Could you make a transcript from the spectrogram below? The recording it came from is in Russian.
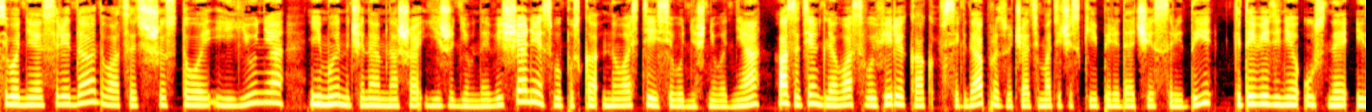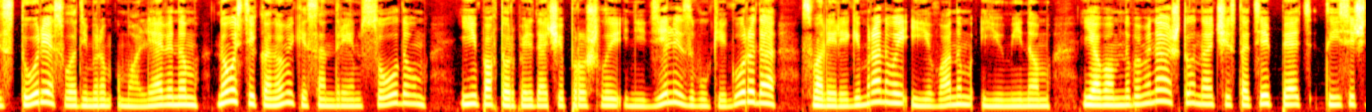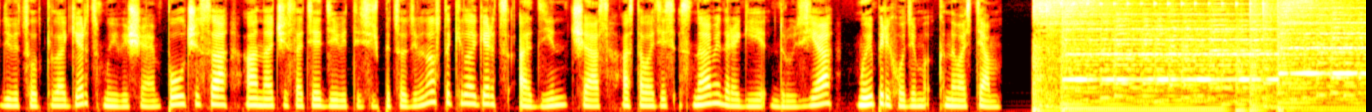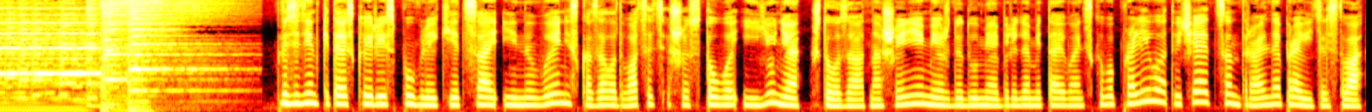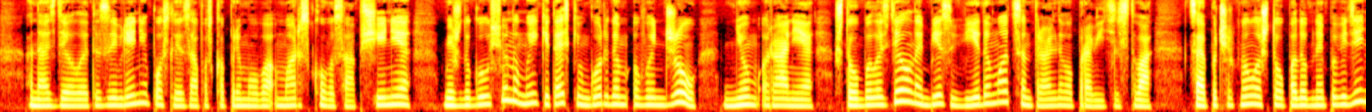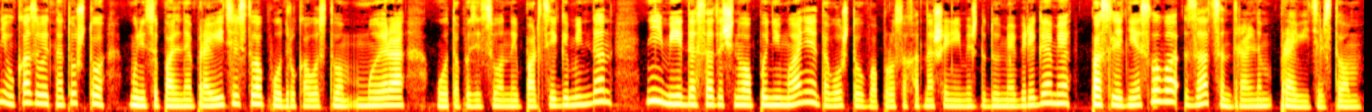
Сегодня среда, 26 июня, и мы начинаем наше ежедневное вещание с выпуска новостей сегодняшнего дня, а затем для вас в эфире, как всегда, прозвучат тематические передачи «Среды», «Китоведение. Устная история» с Владимиром Малявиным, «Новости экономики» с Андреем Солодовым – и повтор передачи прошлой недели «Звуки города» с Валерией Гемрановой и Иваном Юмином. Я вам напоминаю, что на частоте 5900 кГц мы вещаем полчаса, а на частоте 9590 кГц – один час. Оставайтесь с нами, дорогие друзья. Мы переходим к новостям. Президент Китайской республики Цай Инвэнь сказала 26 июня, что за отношения между двумя берегами Тайваньского пролива отвечает центральное правительство. Она сделала это заявление после запуска прямого морского сообщения между Гаусюном и китайским городом Вэньчжоу днем ранее, что было сделано без ведома центрального правительства. Цай подчеркнула, что подобное поведение указывает на то, что муниципальное правительство под руководством мэра от оппозиционной партии Гаминьдан не имеет достаточного понимания того, что в вопросах отношений между двумя берегами последнее слово за центральным правительством.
